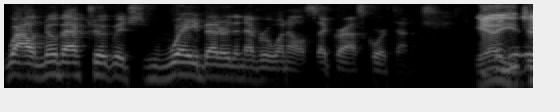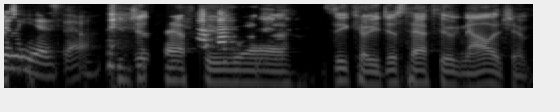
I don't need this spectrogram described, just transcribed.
wow, Novak Djokovic is way better than everyone else at grass court tennis. Yeah, he just, really is, though. you just have to, uh, Zico. You just have to acknowledge him.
